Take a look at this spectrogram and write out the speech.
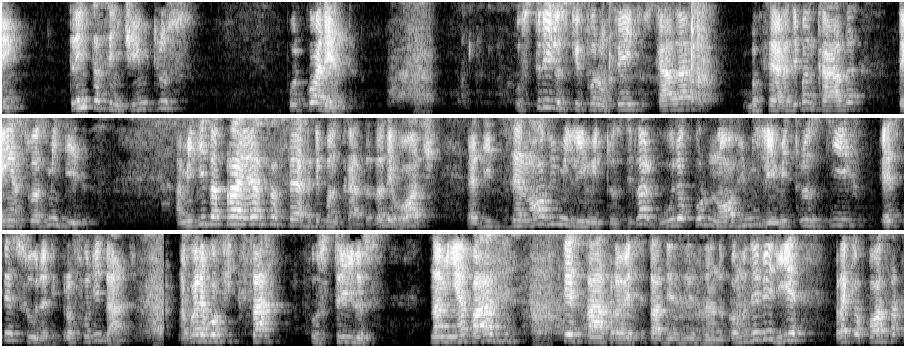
Tem 30 centímetros por 40. Os trilhos que foram feitos, cada serra de bancada tem as suas medidas. A medida para essa serra de bancada da Devote é de 19 milímetros de largura por 9 milímetros de espessura, de profundidade. Agora eu vou fixar os trilhos na minha base, testar para ver se está deslizando como deveria, para que eu possa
